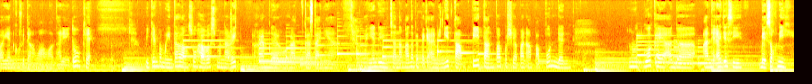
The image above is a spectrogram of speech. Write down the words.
varian covid yang awal-awal. Nah itu kayak bikin pemerintah langsung harus menarik rem darurat katanya. Akhirnya dicanangkan PPKM ini tapi tanpa persiapan apa pun dan menurut gue kayak agak aneh aja sih. Besok nih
